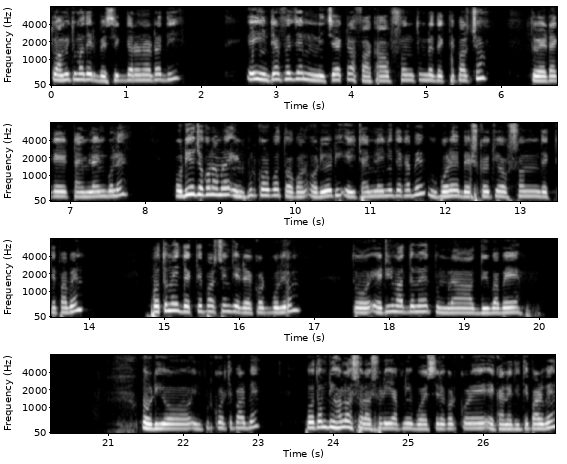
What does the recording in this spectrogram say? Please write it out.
তো আমি তোমাদের বেসিক ধারণাটা দিই। এই ইন্টারফেসের নিচে একটা ফাঁকা অপশন তোমরা দেখতে পারছ। তো এটাকে টাইমলাইন বলে। অডিও যখন আমরা ইনপুট করব, তখন অডিওটি এই টাইমলাইনে দেখাবে। উপরে বেশ কয়েকটি অপশন দেখতে পাবেন। প্রথমেই দেখতে পাচ্ছেন যে রেকর্ড ভলিউম তো এটির মাধ্যমে তোমরা দুইভাবে অডিও ইনপুট করতে পারবে। প্রথমটি হলো সরাসরি আপনি ভয়েস রেকর্ড করে এখানে দিতে পারবেন।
